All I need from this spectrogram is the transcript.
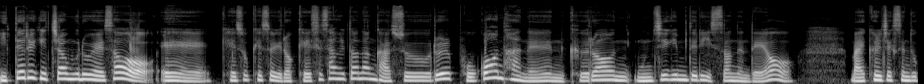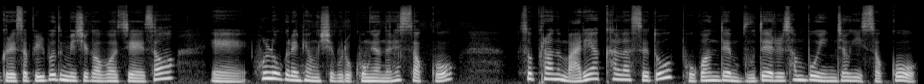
이때를 기점으로 해서 예, 계속해서 이렇게 세상을 떠난 가수를 복원하는 그런 움직임들이 있었는데요. 마이클 잭슨도 그래서 빌보드 뮤직 어워즈에서 예, 홀로그램 형식으로 공연을 했었고 소프라노 마리아 칼라스도 복원된 무대를 선보인 적이 있었고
